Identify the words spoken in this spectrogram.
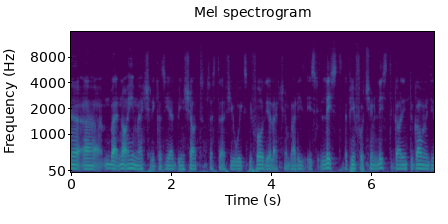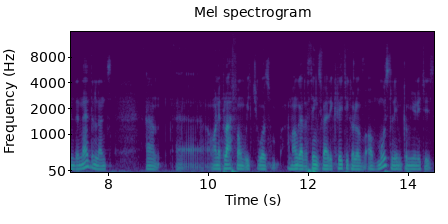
uh, but not him actually, because he had been shot just a few weeks before the election, but his, his list, the Pim list, got into government in the Netherlands um, on a platform which was, among other things, very critical of, of Muslim communities.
